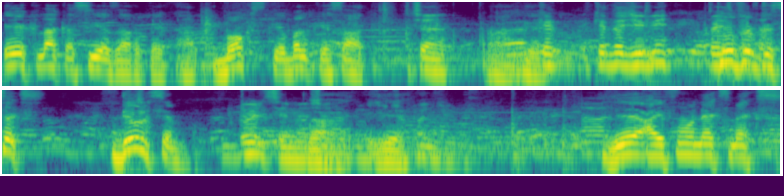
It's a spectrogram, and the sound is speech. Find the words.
ایک لاکھ اسی ہزار روپے کا باکس کیبل کے ساتھ کتنے G B two fifty six dual sim dual sim یہ آئی فون ایکس میکس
